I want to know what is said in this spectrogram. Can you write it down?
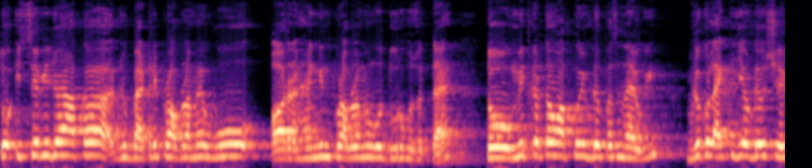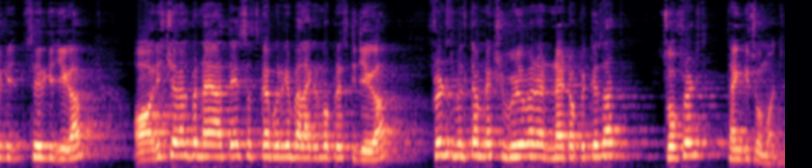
तो इससे भी जो है आपका जो बैटरी प्रॉब्लम है वो और हैंगिंग प्रॉब्लम है वो दूर हो सकता है। तो उम्मीद करता हूँ आपको ये वीडियो पसंद आई होगी। वीडियो को लाइक कीजिए, वीडियो शेयर कीजिएगा। और इस चैनल पर नए आते हैं सब्सक्राइब करके बेल आइकन को प्रेस कीजिएगा। फ्रेंड्स मिलते हैं नेक्स्ट वीडियो में नए टॉपिक के साथ। So friends thank you so much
